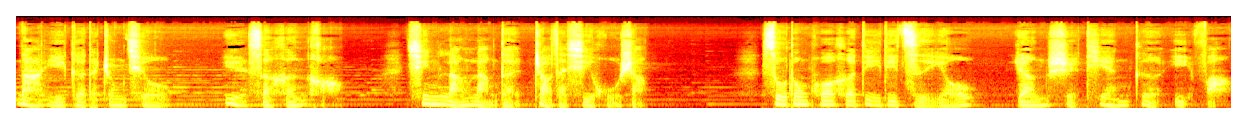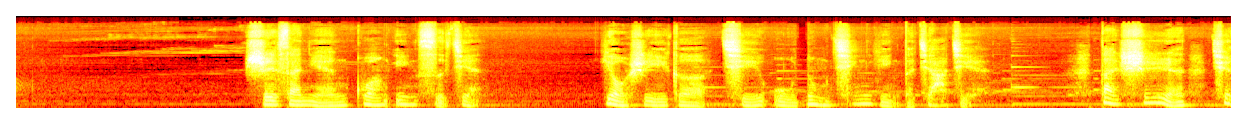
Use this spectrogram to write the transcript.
那一个的中秋，月色很好，清朗朗的照在西湖上。苏东坡和弟弟子由仍是天各一方。十三年光阴似箭。又是一个起舞弄清影的佳节，但诗人却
